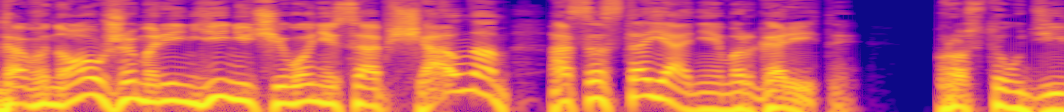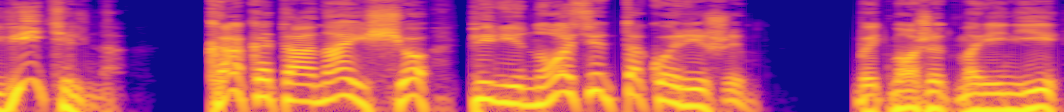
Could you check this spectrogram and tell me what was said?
Давно уже Мариньи ничего не сообщал нам о состоянии Маргариты. Просто удивительно, как это она еще переносит такой режим. Быть может, Мариньи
